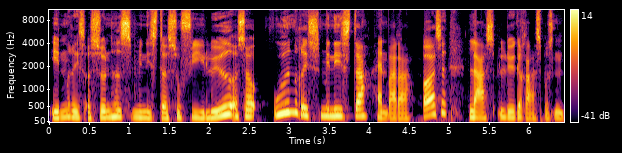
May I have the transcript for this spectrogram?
indenrigs- og sundhedsminister Sofie Løde og så udenrigsminister, han var der også, Lars Løkke Rasmussen.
